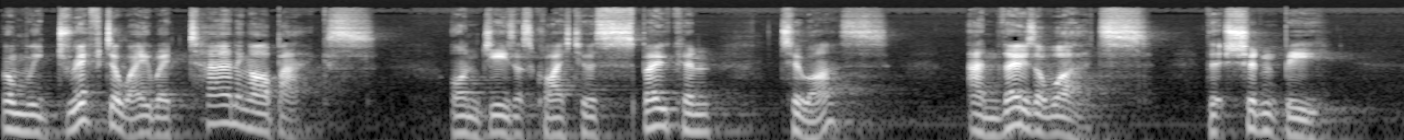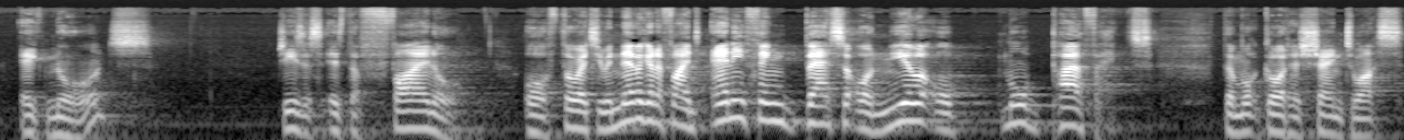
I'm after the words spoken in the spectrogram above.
When we drift away, we're turning our backs on Jesus Christ who has spoken to us. And those are words that shouldn't be ignored. Jesus is the final authority. We're never going to find anything better or newer or more perfect than what God has shown to us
